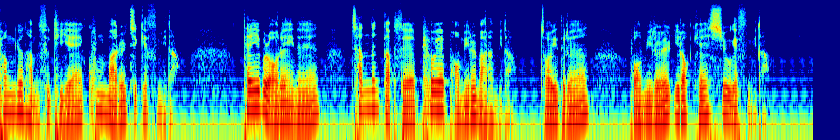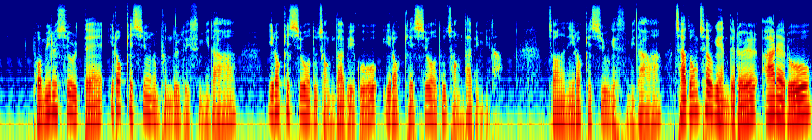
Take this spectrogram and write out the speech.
평균 함수 뒤에 콤마를 찍겠습니다. 테이블 어레이는 찾는 값의 표의 범위를 말합니다. 저희들은 범위를 이렇게 씌우겠습니다. 범위를 씌울 때 이렇게 씌우는 분들도 있습니다. 이렇게 씌워도 정답이고 이렇게 씌워도 정답입니다. 저는 이렇게 씌우겠습니다. 자동 채우기 핸들을 아래로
